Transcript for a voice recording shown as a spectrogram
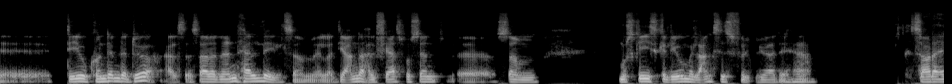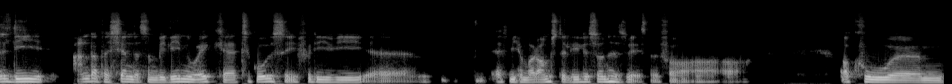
øh, det er jo kun dem, der dør. Altså så er der den anden halvdel, som, eller de andre 70 procent, øh, som måske skal leve med langtidsfølger af det her. Så er der alle de andre patienter, som vi lige nu ikke kan tilgodese, fordi vi, øh, at vi har måttet omstille hele sundhedsvæsenet for at, at, at kunne, øh,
